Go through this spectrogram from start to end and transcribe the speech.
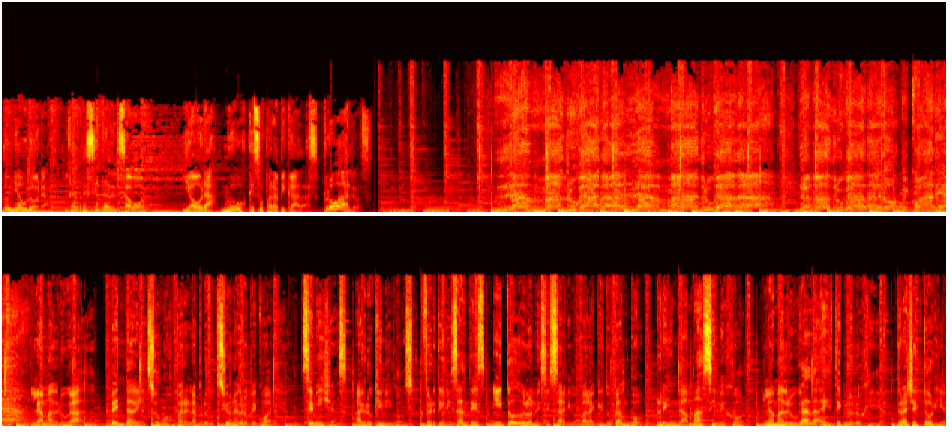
Doña Aurora, la receta del sabor. Y ahora, nuevos quesos para picadas. ¡Probalos! La La madrugada. Venta de insumos para la producción agropecuaria. Semillas, agroquímicos, fertilizantes y todo lo necesario para que tu campo rinda más y mejor. La madrugada es tecnología, trayectoria,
